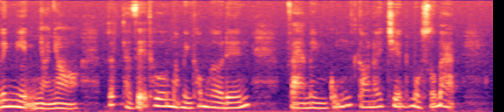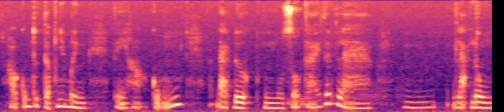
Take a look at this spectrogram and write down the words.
linh nghiệm nhỏ nhỏ rất là dễ thương mà mình không ngờ đến. Và mình cũng có nói chuyện với một số bạn họ cũng thực tập như mình thì họ cũng đạt được một số cái rất là um, lạ lùng.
